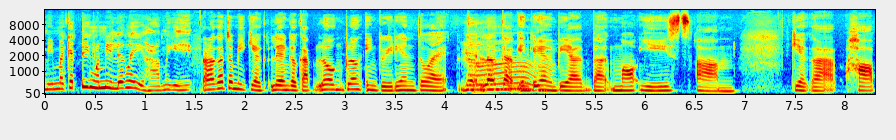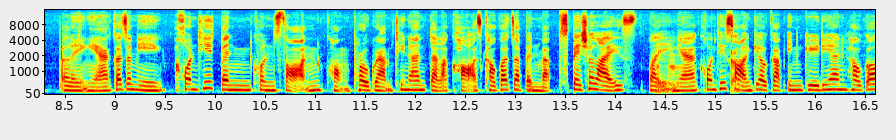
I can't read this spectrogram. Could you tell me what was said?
มี marketing แล้วมีเรื่องอะไรอีกคะเมื่อกี้แล้วก็จะมีเกี่ยวเรียนเกี่ยวกับเรื่องเรื่อง ingredient ด้วยเรื่องอ่าเรื่องกับ ingredient ของเบียร์แบบ malt yeast อืม เกี่ยวกับ hop อะไรอย่างเงี้ยก็จะมีคนที่เป็นคนสอนของโปรแกรมที่นั่นแต่ละคอร์สเขาก็จะเป็นแบบ specialize อะไรอย่างเงี้ยคนที่สอนเกี่ยวกับ ingredient เขาก็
